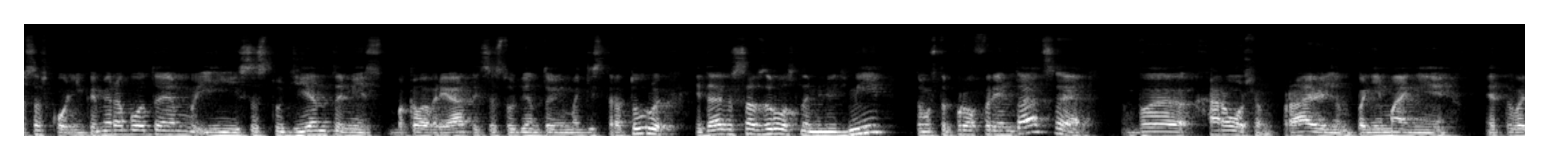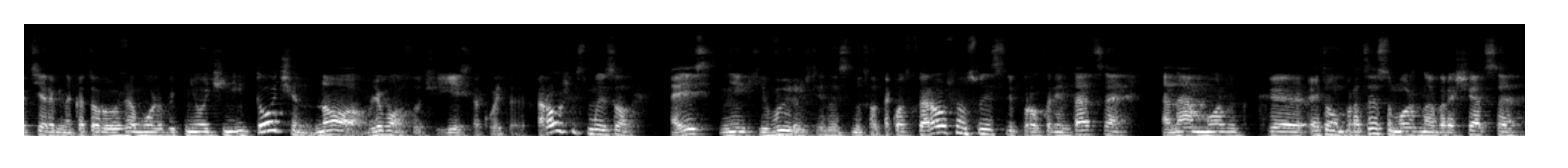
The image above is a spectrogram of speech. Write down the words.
со школьниками работаем, и со студентами с бакалавриата, и со студентами магистратуры, и даже со взрослыми людьми, потому что профориентация в хорошем, правильном понимании этого термина, который уже, может быть, не очень и точен, но в любом случае есть какой-то хороший смысл, а есть некий вырожденный смысл. Так вот, в хорошем смысле профориентация, она может к этому процессу можно обращаться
